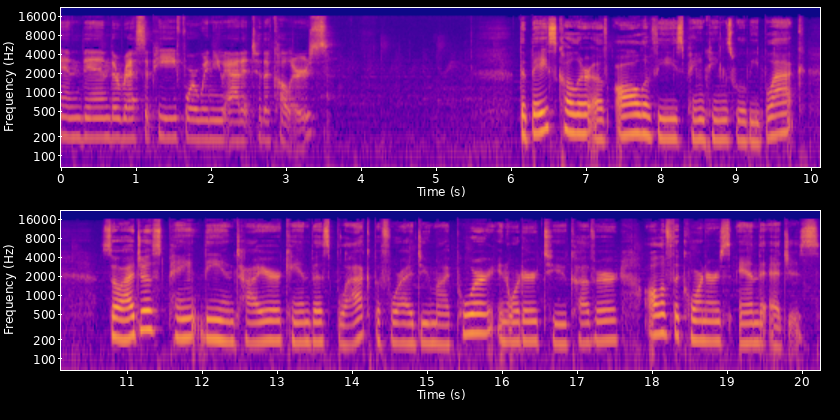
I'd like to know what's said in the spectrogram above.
and then the recipe for when you add it to the colors. The base color of all of these paintings will be black. So I just paint the entire canvas black before I do my pour in order to cover all of the corners and the edges.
